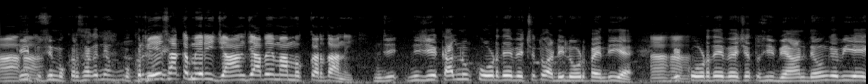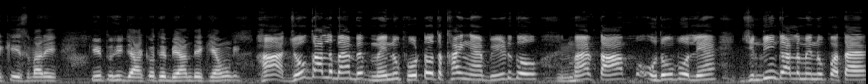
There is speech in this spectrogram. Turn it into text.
ਹਾਂ, ਕੀ ਹਾਂ। ਤੁਸੀਂ ਮੁੱਕਰ ਸਕਦੇ ਹੋ? ਮੁੱਕਰ ਜਾਓਗੇ? ਬੇਸ਼ੱਕ ਮੇਰੀ ਜਾਨ ਜਾਵੇ ਮੈਂ ਮੁੱਕਰਦਾ ਨਹੀਂ। ਜੀ ਨਹੀਂ ਜੇ ਕੱਲ ਨੂੰ ਕੋਰਟ ਦੇ ਵਿੱਚ ਤੁਹਾਡੀ ਲੋੜ ਪੈਂਦੀ ਹੈ ਹਾਂ, ਵੀ ਹਾਂ। ਕੋਰਟ ਦੇ ਵਿੱਚ ਤੁਸੀਂ ਬਿਆਨ ਦਿਓਗੇ ਵੀ ਇਹ ਕੇਸ ਬਾਰੇ ਕੀ ਤੁਸੀਂ ਜਾ ਕੇ ਉੱਥੇ ਬਿਆਨ ਦੇ ਕੇ ਆਓਗੇ? ਹਾਂ ਜੋ ਗੱਲ ਮੈਂ ਬ- ਮੈਨੂੰ ਫੋਟੋ ਦਿਖਾਈਆਂ ਵੀਡੀਓ ਮੈਂ ਤਾਂ ਉਦੋਂ ਬੋਲਿਆ ਜਿੰਨੀ ਗੱਲ ਮੈਨੂੰ ਪਤਾ ਹੈ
